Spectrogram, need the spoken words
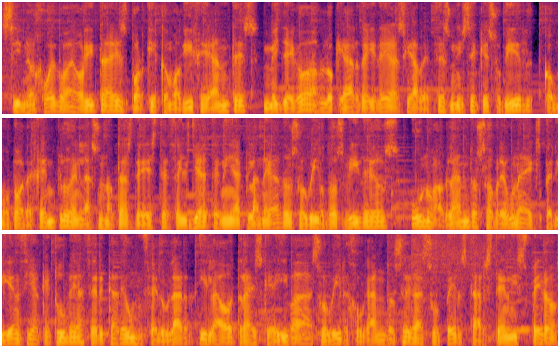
si no juego ahorita es porque como dije antes, me llegó a bloquear de ideas y a veces ni sé qué subir, como por ejemplo en las notas de este cel ya tenía planeado subir dos vídeos, uno hablando sobre una experiencia que tuve acerca de un celular y la otra es que iba a subir jugando Sega Superstars Tennis pero,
